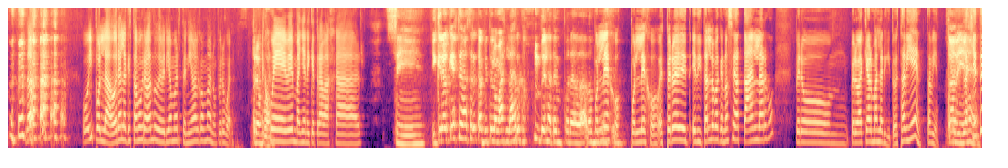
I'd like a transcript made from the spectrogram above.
Hoy por la hora en la que estamos grabando deberíamos haber tenido algo en mano, pero bueno. Pero Es bueno. jueves, mañana hay que trabajar. Sí. Y creo que este va a ser el capítulo más largo de la temporada. Por 2021. lejos, por lejos. Espero ed- editarlo para que no sea tan largo, pero, pero va a quedar más larguito. Está bien, está bien. Está Eh, La bien. gente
